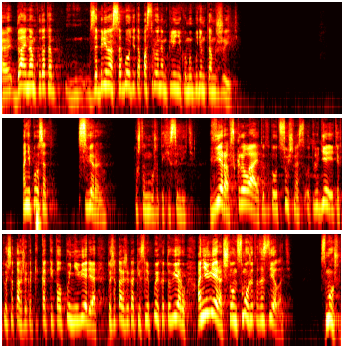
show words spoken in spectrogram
Э, дай нам куда-то, забери нас с собой, где-то построй нам клинику, мы будем там жить. Они просят с верою то, что Он может их исцелить. Вера вскрывает вот эту вот сущность вот людей этих, точно так же, как, как и толпы неверия, точно так же, как и слепых, эту веру. Они верят, что Он сможет это сделать. Сможет.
